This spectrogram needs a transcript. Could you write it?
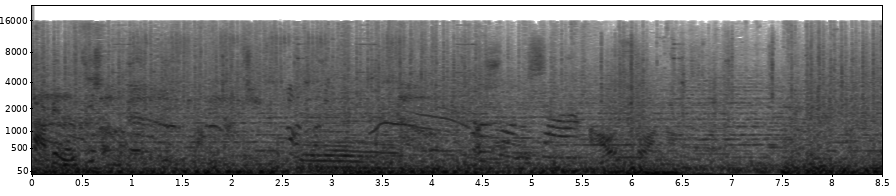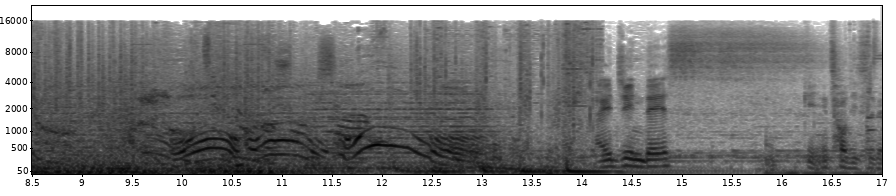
大变人机手，双杀，好爽哦！哦。哦！来劲 this，给你超级吃的，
